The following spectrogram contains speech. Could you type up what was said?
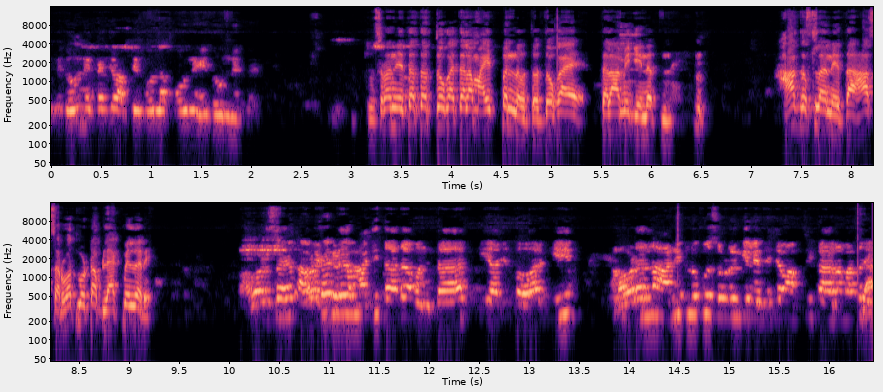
तुम्ही दोन नेत्यांच्या बाबतीत बोलला कोण आहे दोन नेते? आहेत. दुसरा नेता तर तो काय त्याला माहीत पण नव्हतं. तो काय त्याला आम्ही घेणत नाही. हा कसला नेता? हा सर्वात मोठा ब्लॅकमेलर आहे. पवारसाहेब आपल्याकडे अजित दादा म्हणतात की अजित पवार की आवडांना अनेक लोक सोडून गेले. त्याच्या मागची कारण हे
